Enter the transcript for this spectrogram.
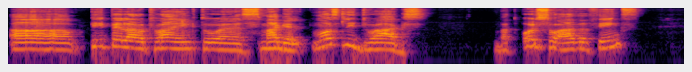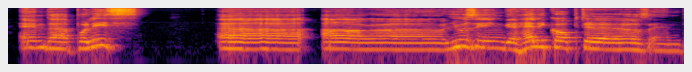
Uh, people are trying to uh, smuggle mostly drugs, but also other things. And uh, police uh, are using helicopters and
